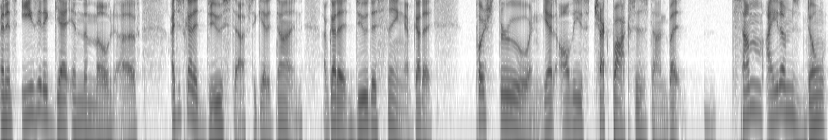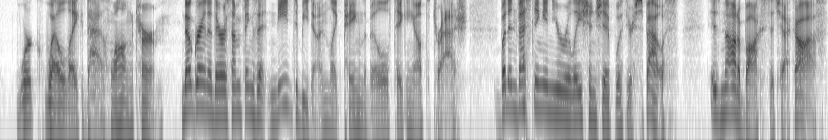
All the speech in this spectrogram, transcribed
And it's easy to get in the mode of, I just got to do stuff to get it done. I've got to do this thing. I've got to push through and get all these check boxes done. But some items don't work well like that long term. Now, granted, there are some things that need to be done, like paying the bills, taking out the trash, but investing in your relationship with your spouse is not a box to check off.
